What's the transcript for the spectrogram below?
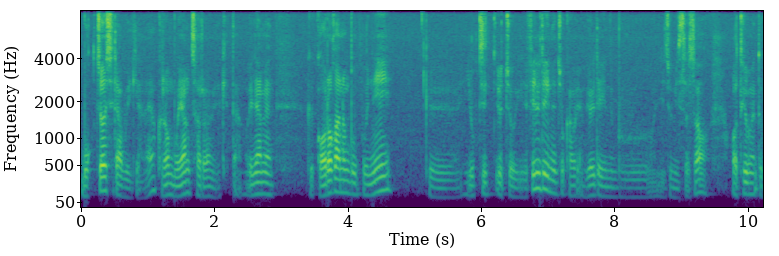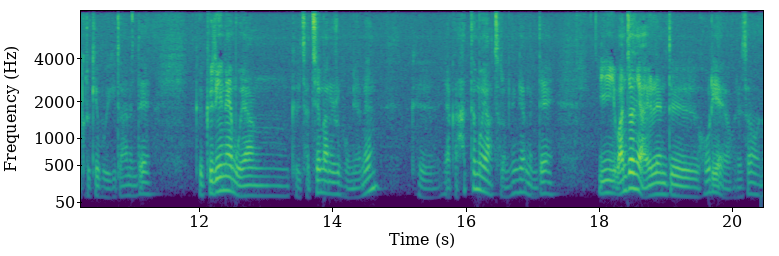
목젖이라고 얘기하나요? 그런 모양처럼 이렇게 딱 왜냐하면 그 걸어가는 부분이 그 육지 이쪽 필드 있는 쪽하고 연결되어 있는 부분이 좀 있어서 어떻게 보면 또 그렇게 보이기도 하는데 그 그린의 모양 그 자체만으로 보면은 그 약간 하트 모양처럼 생겼는데 이 완전히 아일랜드 홀이에요. 그래서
